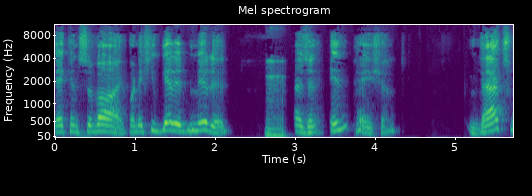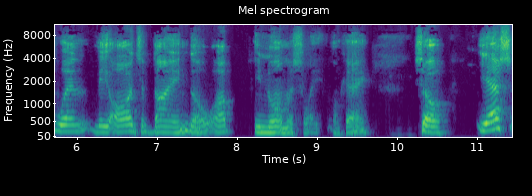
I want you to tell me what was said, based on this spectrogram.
they can survive. But if you get admitted mm-hmm. as an inpatient, that's when the odds of dying go up enormously. Okay, so yes,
